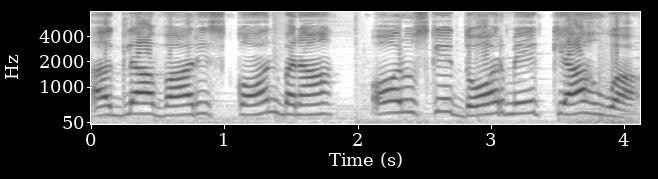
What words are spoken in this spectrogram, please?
अगला वारिस कौन बना और उसके दौर में क्या हुआ?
